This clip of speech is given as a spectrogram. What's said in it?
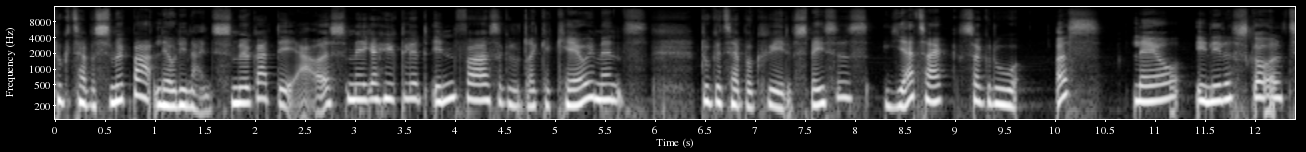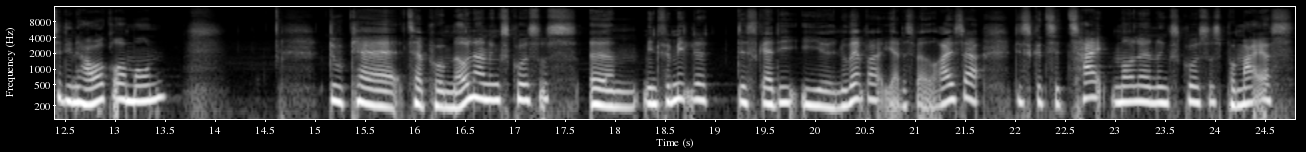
Du kan tage på smykbar, lave dine egne smykker. Det er også mega hyggeligt indenfor, så kan du drikke kakao imens. Du kan tage på Creative Spaces. Ja tak, så kan du også lave en lille skål til din havregrød om morgenen. Du kan tage på madlavningskursus. Øhm, min familie, det skal de i øh, november. Jeg er desværre ude rejse her. De skal til Thai madlavningskursus på Majers.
